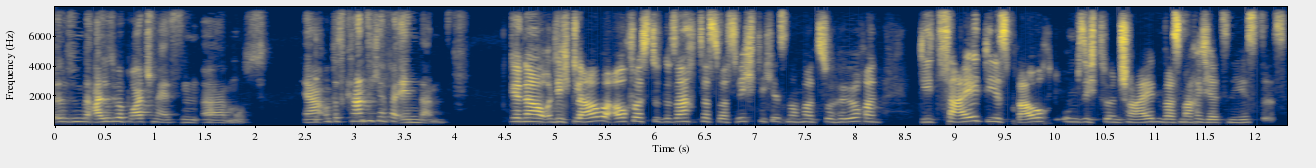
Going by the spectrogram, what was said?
also alles über Bord schmeißen äh, muss. Ja, und das kann sich ja verändern. Genau, und ich glaube auch, was du gesagt hast, was wichtig ist, nochmal zu hören, die Zeit, die es braucht, um sich zu entscheiden, was mache ich als nächstes.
